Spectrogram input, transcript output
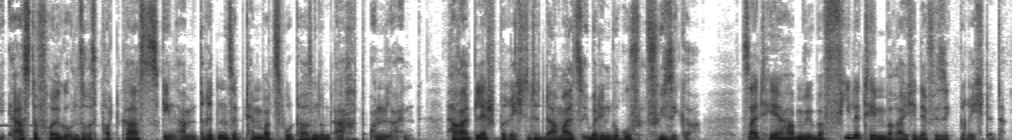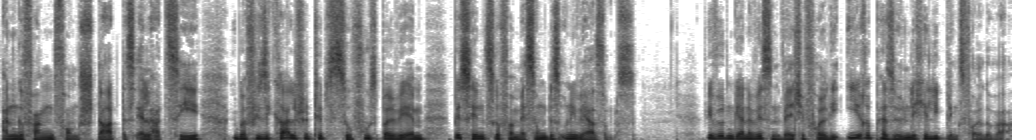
Die erste Folge unseres Podcasts ging am 3. September 2008 online. Harald Lesch berichtete damals über den Beruf Physiker. Seither haben wir über viele Themenbereiche der Physik berichtet, angefangen vom Start des LHC über physikalische Tipps zur Fußball-WM bis hin zur Vermessung des Universums. Wir würden gerne wissen, welche Folge Ihre persönliche Lieblingsfolge war.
